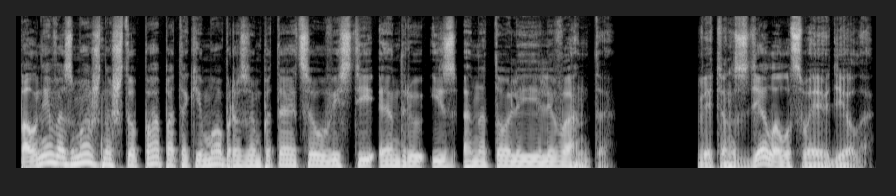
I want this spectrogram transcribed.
Вполне возможно, что папа таким образом пытается увести Эндрю из Анатолии и Леванта. Ведь он сделал свое дело,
